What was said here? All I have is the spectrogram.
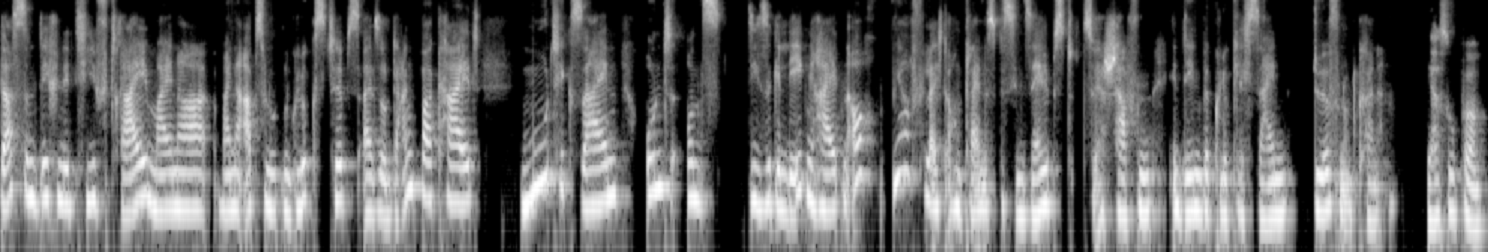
das sind definitiv drei meiner, meiner absoluten Glückstipps. Also Dankbarkeit, mutig sein und uns diese Gelegenheiten auch, ja, vielleicht auch ein kleines bisschen selbst zu erschaffen, in denen wir glücklich sein dürfen und können. Ja, super.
